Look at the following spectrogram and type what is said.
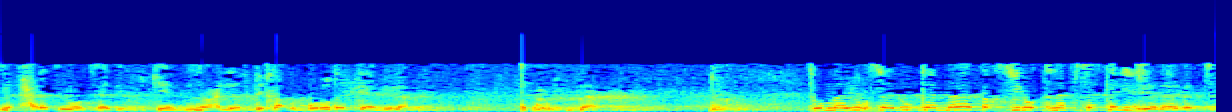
من حالة الموت هذه. نوع الارتخاء البرودة الكاملة. نعم. ثم يغسل كما تغسل نفسك للجنابة.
